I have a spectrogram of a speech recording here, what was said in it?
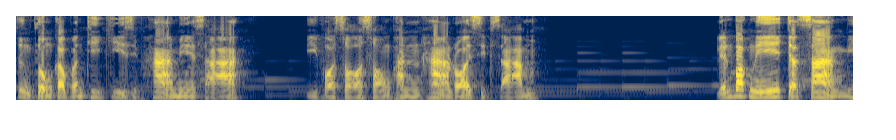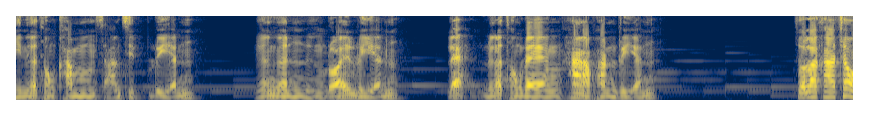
ซึ่งตรงกับวันที่ 25 เมษายน ปีพศ 2513 เหรียญบล็อกนี้จัดสร้างมีเนื้อทองคำ30 เหรียญ เนื้อเงิน 100 เหรียญ และเนื้อทองแดง 5,000 เหรียญ ส่วนราคาเช่า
